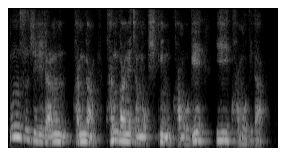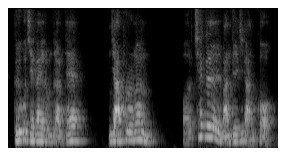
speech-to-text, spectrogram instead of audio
풍수지리라는 관광, 관광에 접목시킨 과목이 이 과목이다. 그리고 제가 여러분들한테 이제 앞으로는 어, 책을 만들지 않고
